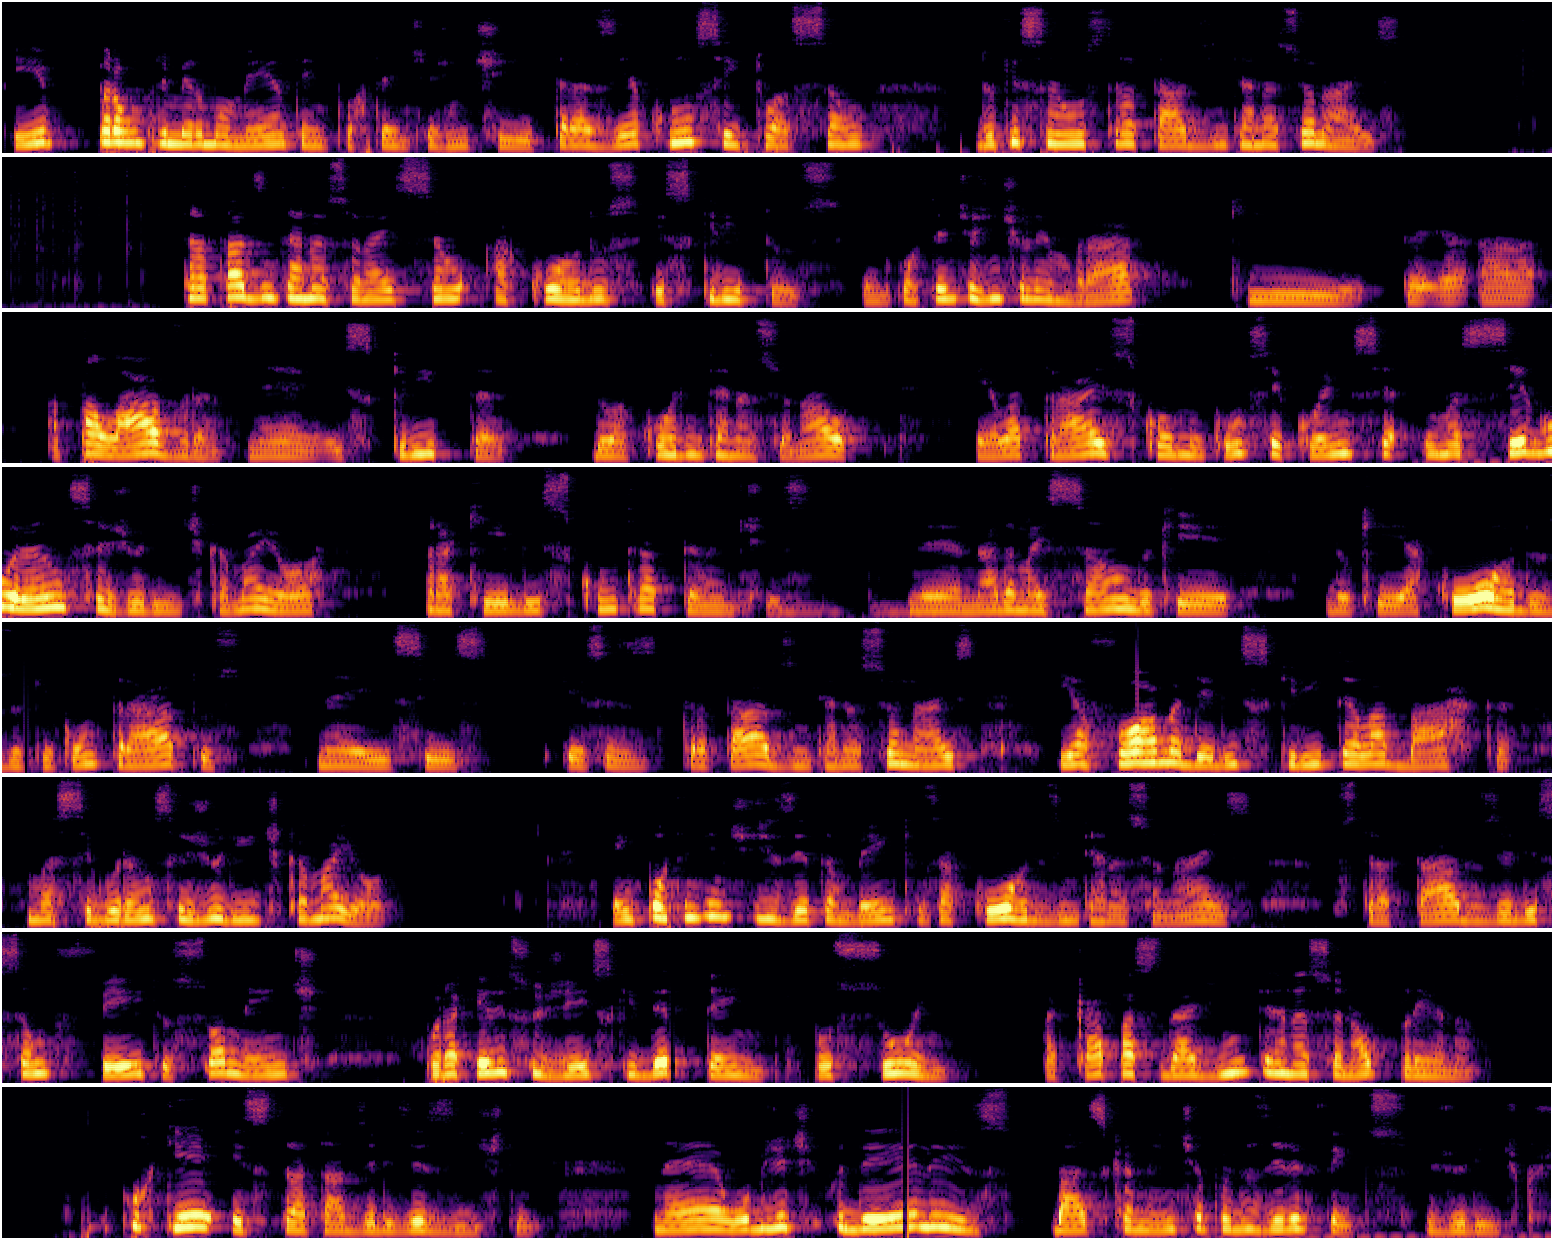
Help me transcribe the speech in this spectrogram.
E, para um primeiro momento, é importante a gente trazer a conceituação do que são os tratados internacionais. Tratados internacionais são acordos escritos. É importante a gente lembrar que é, a, a palavra né, escrita do acordo internacional ela traz como consequência uma segurança jurídica maior para aqueles contratantes. Né? Nada mais são do que, do que acordos, do que contratos, né? esses, esses tratados internacionais, e a forma dele escrita ela abarca uma segurança jurídica maior. É importante a gente dizer também que os acordos internacionais, os tratados, eles são feitos somente por aqueles sujeitos que detêm, que possuem a capacidade internacional plena. Por que esses tratados eles existem? Né, o objetivo deles, basicamente, é produzir efeitos jurídicos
